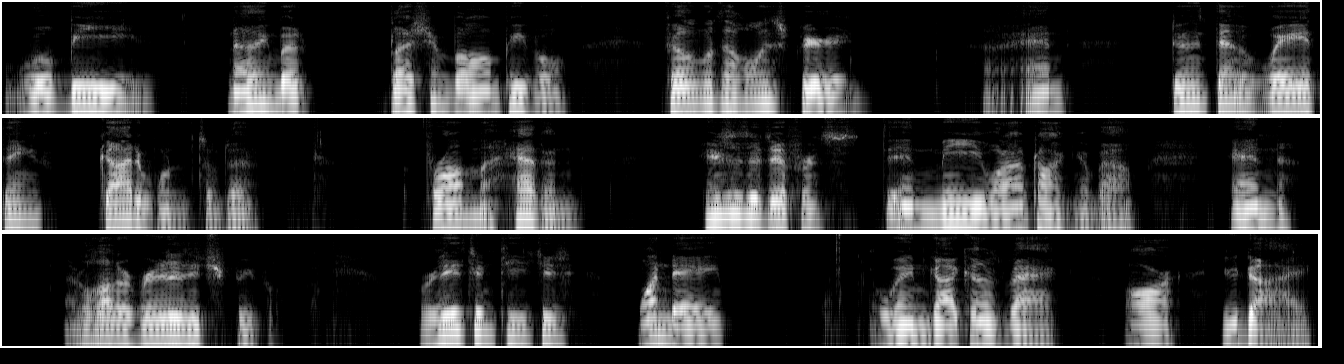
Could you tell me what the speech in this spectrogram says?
will be nothing but flesh and bone people filled with the Holy Spirit uh, and doing the way things God wants them to. From heaven, here's the difference in me, what I'm talking about, and a lot of religious people. Religion teaches one day when God comes back or you die,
